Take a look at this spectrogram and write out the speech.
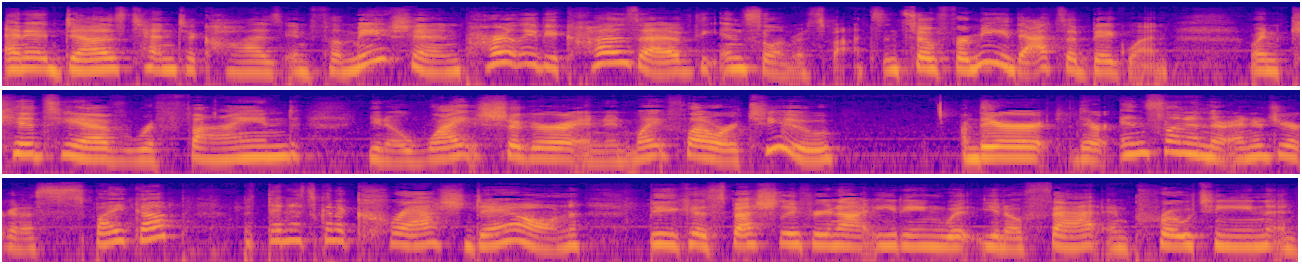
and it does tend to cause inflammation, partly because of the insulin response. And so for me, that's a big one. When kids have refined, you know, white sugar and, and white flour too, their their insulin and their energy are going to spike up but then it's going to crash down because especially if you're not eating with you know fat and protein and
